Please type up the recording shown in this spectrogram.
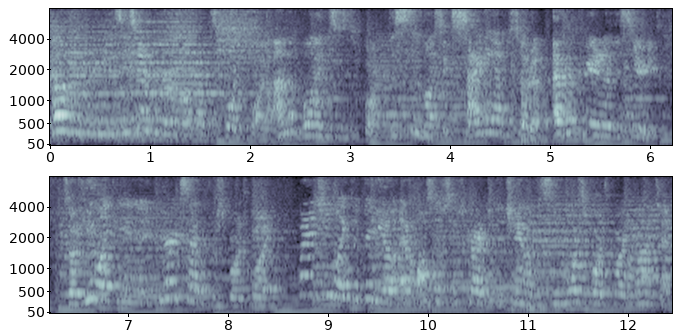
Hello everybody, this is here for about Sports Boy. I'm the boy and this is sport. This is the most exciting episode I've ever created of the series. So if you like it, if you're excited for Sports Boy, why don't you like the video and also subscribe to the channel to see more Sports Boy content.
